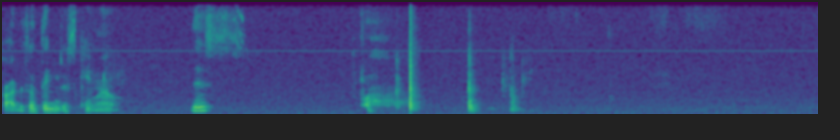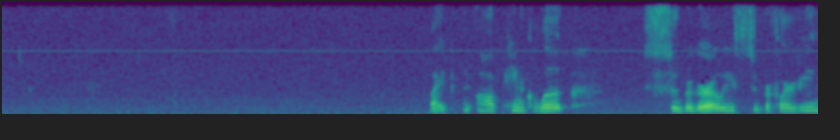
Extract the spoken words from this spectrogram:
product, the thing just came out. This, oh. Like an all pink look, super girly, super flirty.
